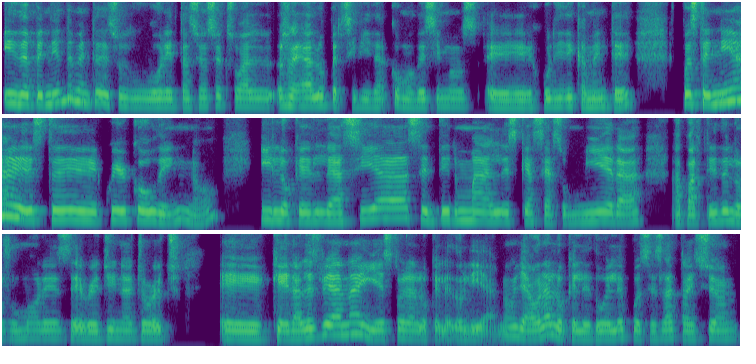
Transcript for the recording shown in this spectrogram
independientemente de su orientación sexual real o percibida, como decimos eh, jurídicamente, pues tenía este queer coding, ¿no? Y lo que le hacía sentir mal es que se asumiera a partir de los rumores de Regina George eh, que era lesbiana y esto era lo que le dolía, ¿no? Y ahora lo que le duele pues es la traición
